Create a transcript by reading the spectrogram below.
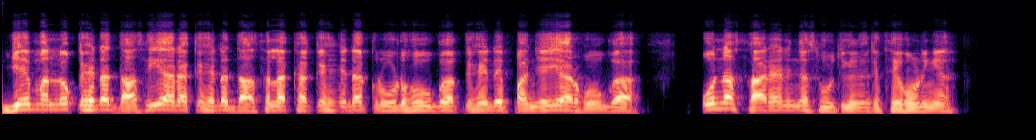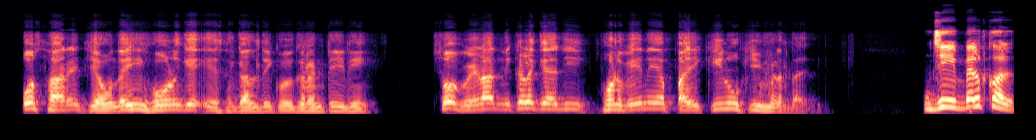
ਜੇ ਮੰਨ ਲਓ ਕਿਸੇ ਦਾ 10000 ਆ ਕਿਸੇ ਦਾ 10 ਲੱਖ ਆ ਕਿਸੇ ਦਾ ਕਰੋੜ ਹੋਊਗਾ ਕਿਸੇ ਦੇ 5000 ਹੋਊਗਾ ਉਹਨਾਂ ਸਾਰਿਆਂ ਦੀਆਂ ਸੂਚੀਆਂ ਕਿੱਥੇ ਹੋਣੀਆਂ? ਉਹ ਸਾਰੇ ਜਿਉਂਦੇ ਹੀ ਹੋਣਗੇ ਇਸ ਗੱਲ ਦੀ ਕੋਈ ਗਰੰਟੀ ਨਹੀਂ। ਸੋ ਵੇਲਾ ਨਿਕਲ ਗਿਆ ਜੀ ਹੁਣ ਵੇਨੇ ਆਪਾਂ ਕਿਹਨੂੰ ਕੀ ਮਿਲਦਾ ਜੀ। ਜੀ ਬਿਲਕੁਲ।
